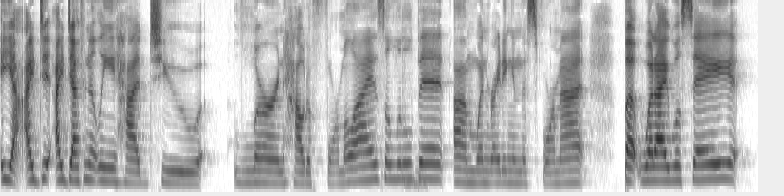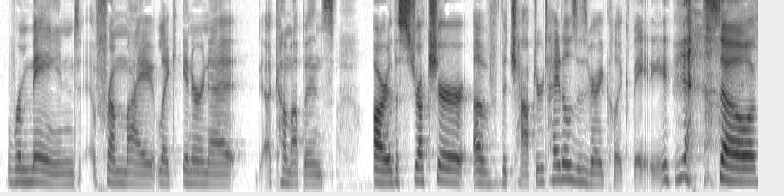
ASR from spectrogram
Yeah, I did. I definitely had to learn how to formalize a little bit um, when writing in this format. But what I will say remained from my like internet comeuppance are the structure of the chapter titles is very clickbaity. Yeah. So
